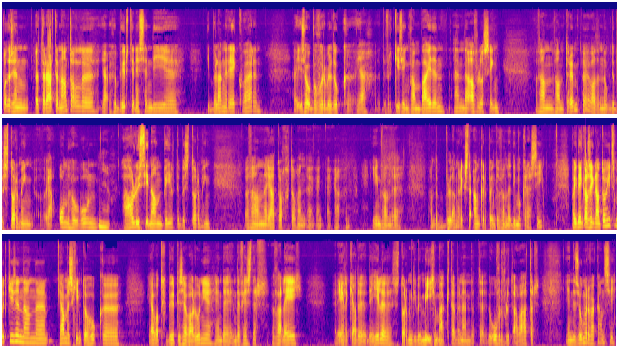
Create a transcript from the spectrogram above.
Maar er zijn uiteraard een aantal ja, gebeurtenissen die, die belangrijk waren. Je zou bijvoorbeeld ook ja, de verkiezing van Biden en de aflossing van, van Trump. Hè. We hadden ook de bestorming, ja, ongewoon ja. hallucinant beeld, de bestorming van ja, toch, toch een, een, van, de, van de belangrijkste ankerpunten van de democratie. Maar ik denk, als ik dan toch iets moet kiezen, dan uh, ja, misschien toch ook uh, ja, wat gebeurd is in Wallonië, in de, in de Vestervallei. En eigenlijk ja, de, de hele storm die we meegemaakt hebben en dat, de overvloed aan water in de zomervakantie.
